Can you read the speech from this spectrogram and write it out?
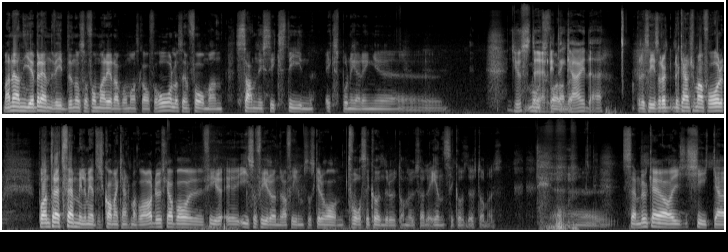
man anger brännvidden och så får man reda på vad man ska ha för hål och sen får man Sunny 16 exponering. Eh, Just det, en liten guide där. Precis, och då, då kanske man får på en 35 mm kamera kanske man får, ja, du ska på eh, ISO 400 film så ska du ha två sekunder utomhus eller en sekund utomhus. Eh, sen brukar jag kika,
